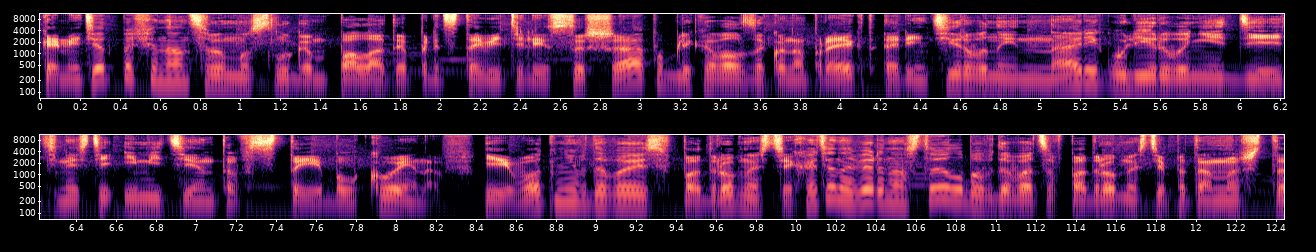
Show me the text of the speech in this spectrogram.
Комитет по финансовым услугам Палаты представителей США опубликовал законопроект, ориентированный на регулирование деятельности эмитентов стейблкоинов. И вот, не вдаваясь в подробности, подробности, хотя, наверное, стоило бы вдаваться в подробности, потому что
